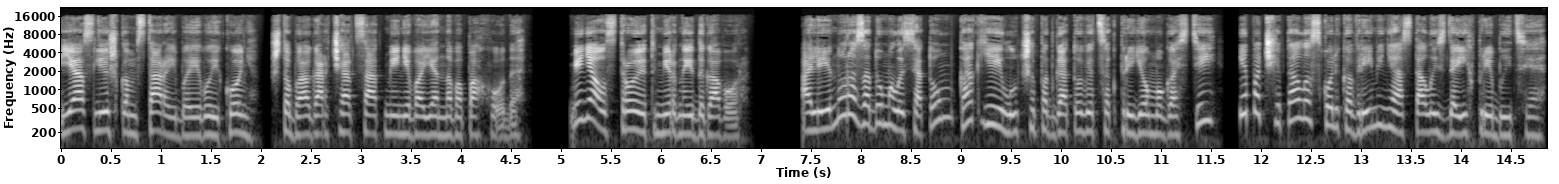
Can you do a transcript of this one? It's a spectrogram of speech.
«Я слишком старый боевой конь, чтобы огорчаться отмене военного похода. Меня устроит мирный договор». А Леонора задумалась о том, как ей лучше подготовиться к приему гостей и подсчитала, сколько времени осталось до их прибытия.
